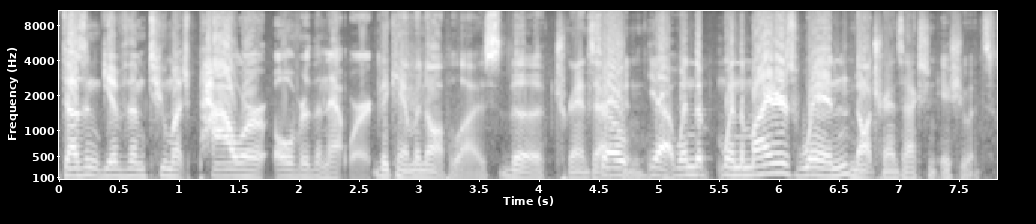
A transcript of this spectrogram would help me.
doesn't give them too much power over the network. They can't monopolize the transaction. So yeah, when the when the miners win, not transaction issuance.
